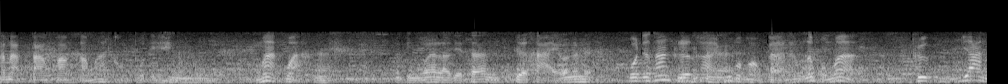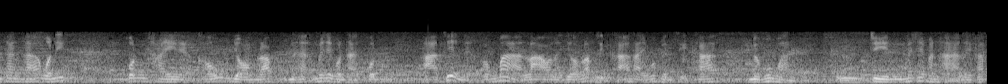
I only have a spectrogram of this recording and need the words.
ถนัดตามความสามารถของตัวเอง มากกว่านะหมายถึงว่าเราจะสร้างเครือข่ายว่างั้นเถอะควรจะสร้างเครือข่ายผู้ประกอบการนะแล้วผมว่าคือย่านการค้าวันนี้คนไทยเนี่ยเขายอมรับนะฮะไม่ใช่คนไทยคนอาเซียนเนี่ยพม่าลาวอะไรยอมรับสินค้าไทยว่าเป็นสินค้าเนื้อวันอืมจีนไม่ใช่ปัญหาเลยครับ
